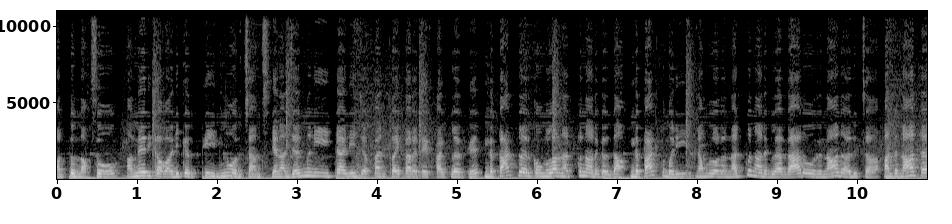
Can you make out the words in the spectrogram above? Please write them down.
மட்டும்தான். சோ அமெரிக்காவை அடிக்கிறதுக்கு இன்னும் ஒரு சான்ஸ் ஏன்னா ஜெர்மனி இட்டாலி ஜப்பான் ட்ரைபாரடைட் பேக்ட்ல இருக்கு. இந்த பேக்ட்ல இருக்கவங்க எல்லாம் நட்பு நாடுகள் தான். இந்த பேக்ட் படி நம்மளோட நட்பு நாடுகளை வேற ஒரு நாடு அடிச்சா அந்த நாட்டை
